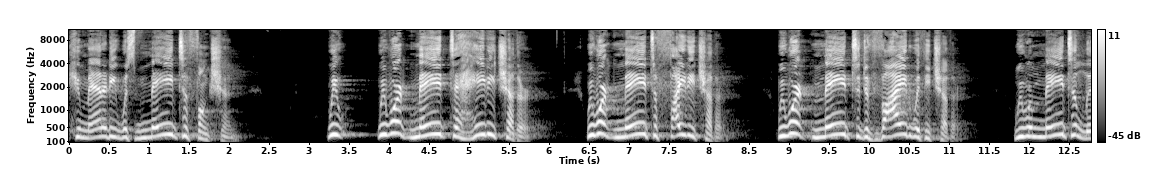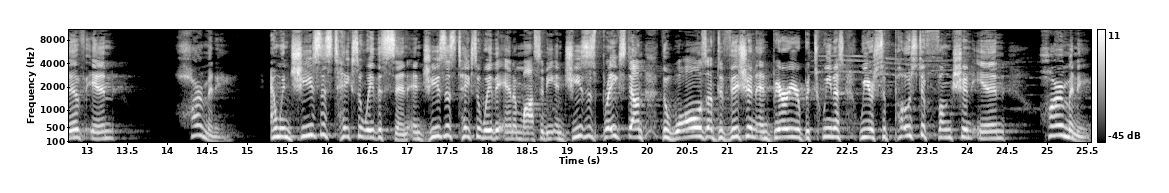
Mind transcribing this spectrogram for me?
humanity was made to function. We, we weren't made to hate each other. We weren't made to fight each other. We weren't made to divide with each other. We were made to live in harmony. And when Jesus takes away the sin and Jesus takes away the animosity and Jesus breaks down the walls of division and barrier between us, we are supposed to function in harmony.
